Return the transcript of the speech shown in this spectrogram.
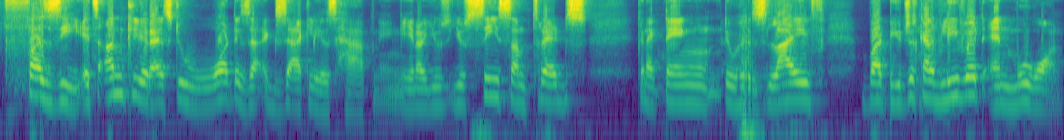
fuzzy it's unclear as to what is exactly is happening you know you you see some threads connecting to his life, but you just kind of leave it and move on.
